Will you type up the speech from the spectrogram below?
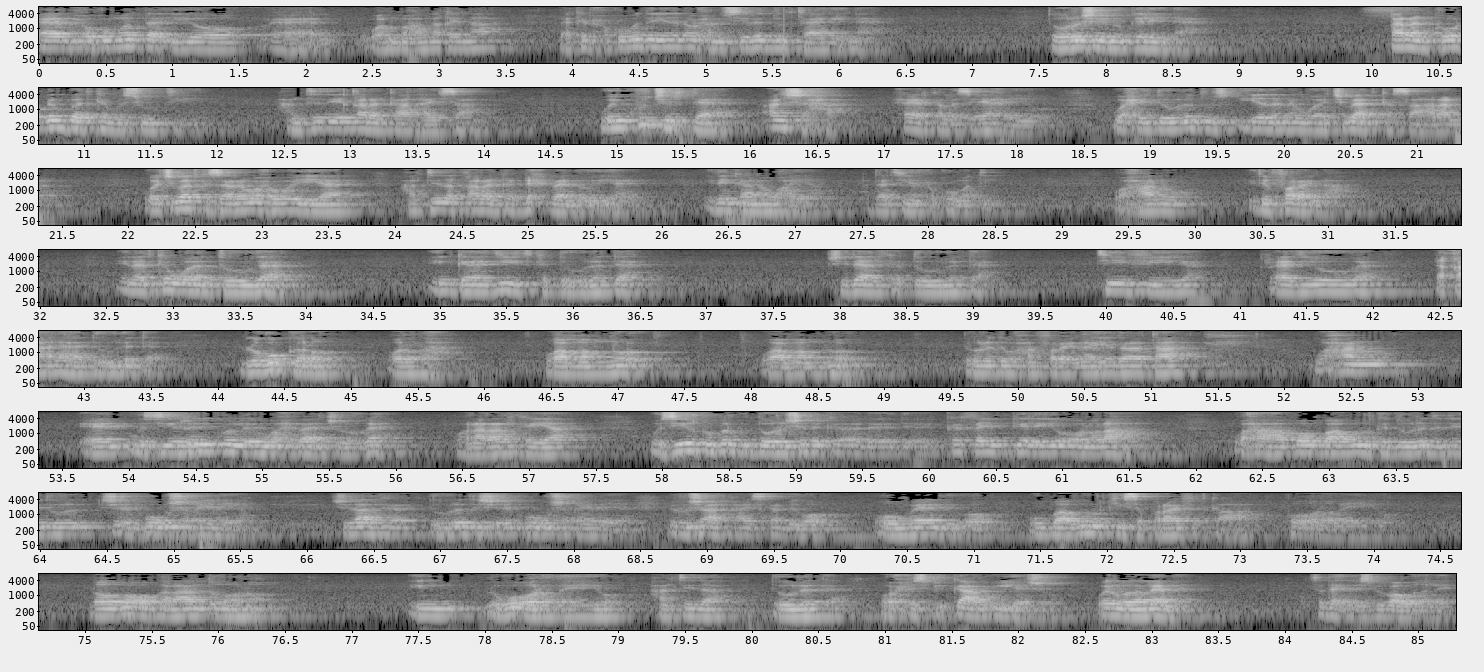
xukuumadda iyo waanu mahadnaqaynaa laakiin xukuumadda iyadana waxaanu siira dul taagaynaa doorashaynu gelaynaa. Qaranka oo dhan baad ka mas'uultihiin. Hantidii qarankaad haysaan way ku jirtaa anshaxa xeerka la seexayo. Waxay dowladdu iyadana waajibaadka saaran. Waajibaadka saaran waxa weeyaan hantida qaranka dhex baa loo yahay. Idinkaana u haya haddaad tihiin xukuumaddii waxaanu idin faraynaa inaad ka waantowdaan in gaadiidka dowladda shidaalka dowladda t v-ga raadiyooga dhaqaalaha dowladda lagu galo ololaha. Waa mamnuuc waa mamnuuc. Dowladda waxaan faraynaa iyadana taa. Waxaanu wasiiradii kolley waxbaa jooga waan ararkayaa wasiirku markuu doorashada ka qeyb gelayo ololaha waxaa habboon baabuurka dowladda dee shicibku ugu shaqeynaya shidaalka dowladda shicibku ugu shaqeynaya inuu shacabkaa iska dhigo oo meel dhigo uu baabuurkiisa brivatka ah ku ololeeyo. Looma ogolaan doono in lagu ololeeyo hantida dowladda oo xisbi gaar u yeesho. Waynu wada leenahay saddexda xisbi baa wada leh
